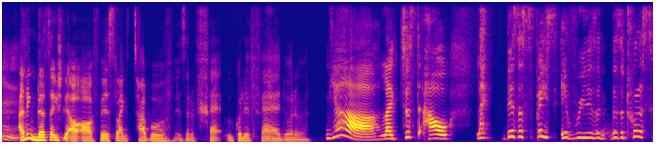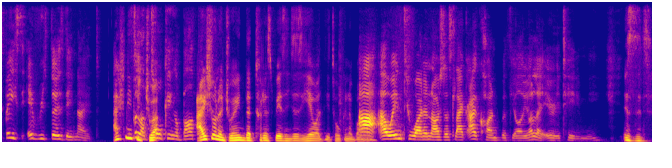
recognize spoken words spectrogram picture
Mm. I think that's actually our, our first like type of is it a fad? We call it fad or whatever. Yeah, like just how like there's a space every there's a there's a Twitter space every Thursday night. I actually need People to join. talking about. I actually want to join that Twitter space and just hear what they're talking about. Ah, I went to one and I was just like, I can't with y'all. Y'all are irritating me. Is it?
